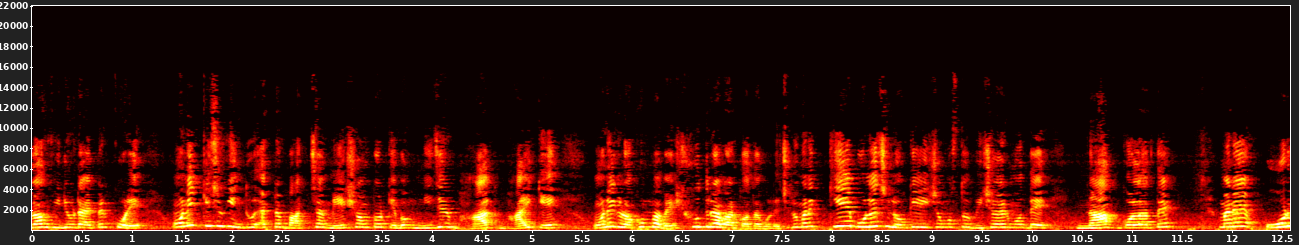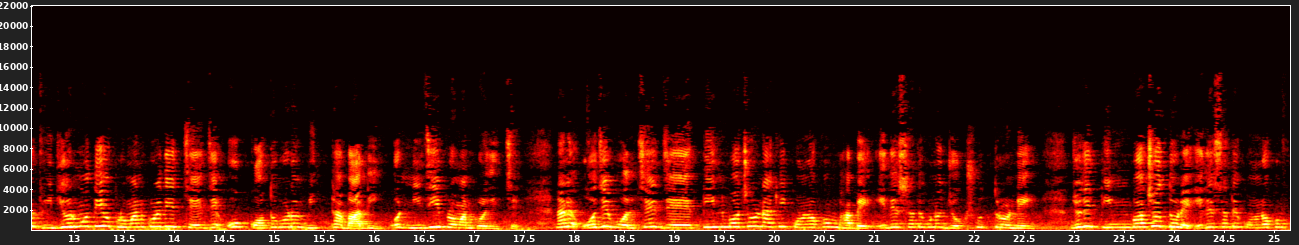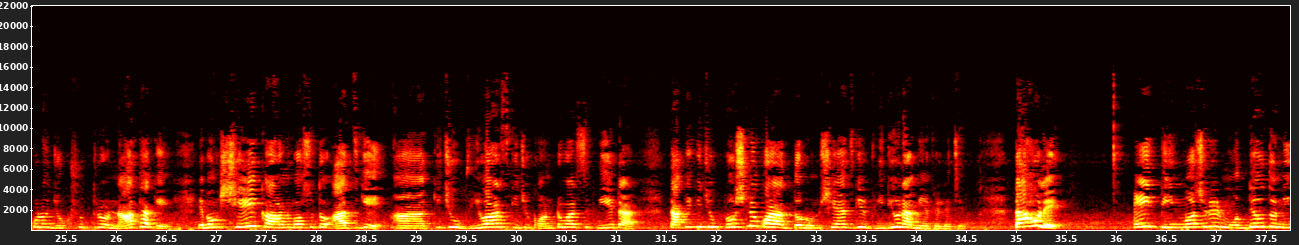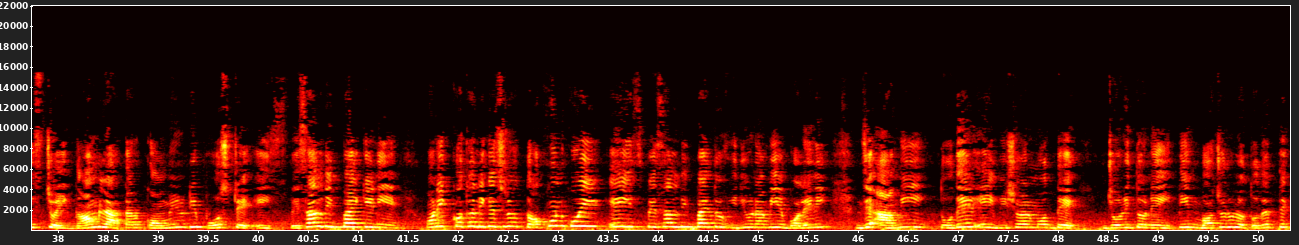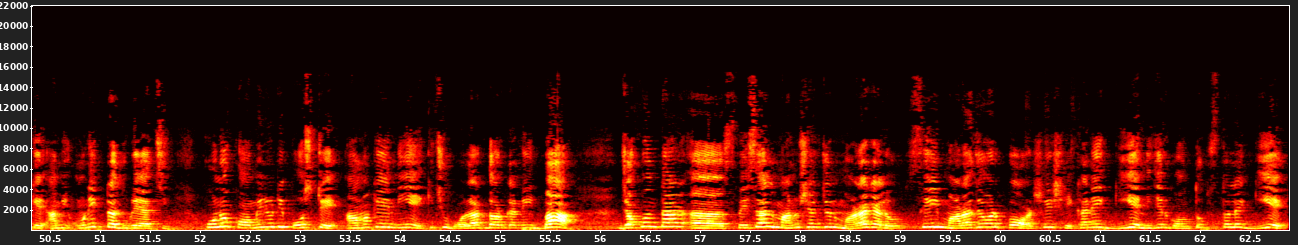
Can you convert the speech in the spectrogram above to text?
ব্লগ ভিডিও টাইপের করে অনেক কিছু কিন্তু একটা বাচ্চা মেয়ে সম্পর্কে এবং নিজের ভাগ, ভাইকে অনেক রকমভাবে শুধরাবার কথা বলেছিল। মানে কে বলেছিল ওকে এই সমস্ত বিষয়ের মধ্যে নাক গলাতে? মানে ওর ভিডিওর মধ্যেও প্রমাণ করে দিচ্ছে যে ও কত বড় মিথ্যাবাদী। ও নিজেই প্রমাণ করে দিচ্ছে। নাহলে ও যে বলছে যে তিন বছর নাকি কোনো রকম ভাবে এদের সাথে কোনো যোগসূত্র নেই। যদি তিন বছর ধরে এদের সাথে কোনো রকম কোনো যোগসূত্র না থাকে এবং সেই কারণবশত আজকে কিছু ভিউয়ার্স কিছু কন্ট্রোভার্সি ক্রিয়েটার তাকে কিছু প্রশ্ন করার দরুন সে আজকে ভিডিও নামিয়ে ফেলেছে। তাহলে এই তিন বছরের মধ্যেও তো নিশ্চয়ই গামলা তার কমিউনিটি পোস্টে এই স্পেশাল দিব্যাইকে নিয়ে অনেক কথা লিখেছিল, তখন কই এই স্পেশাল দিব্যাই তো ভিডিও নামিয়ে বলেনি যে আমি তোদের এই বিষয়ের মধ্যে জড়িত নেই। তিন বছর হলো তোদের থেকে আমি অনেকটা দূরে আছি। কোনো কমিউনিটি পোস্টে আমাকে নিয়ে কিছু বলার দরকার নেই বা যখন তার স্পেশাল মানুষ একজন মারা গেল, সেই মারা যাওয়ার পর সে সেখানে গিয়ে, নিজের গন্তব্যস্থলে গিয়ে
